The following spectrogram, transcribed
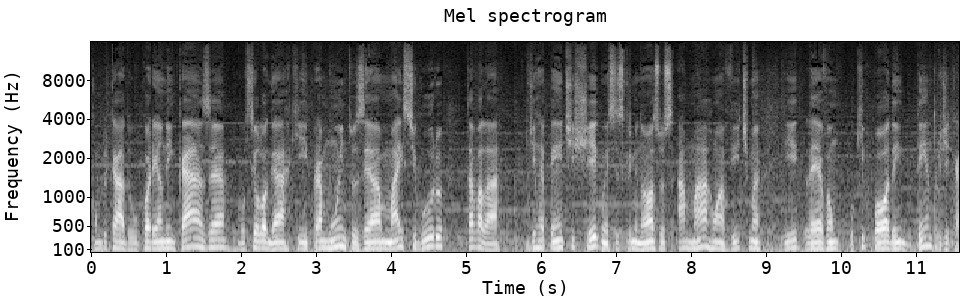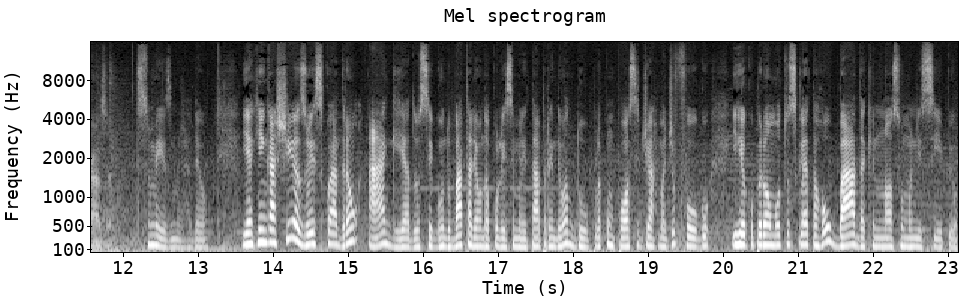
Complicado. O coreano em casa, o seu lugar que para muitos é mais seguro, estava lá. De repente chegam esses criminosos, amarram a vítima e levam o que podem dentro de casa. Isso mesmo, Jardel. E aqui em Caxias, o Esquadrão Águia do 2 Batalhão da Polícia Militar prendeu uma dupla com posse de arma de fogo e recuperou uma motocicleta roubada aqui no nosso município.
